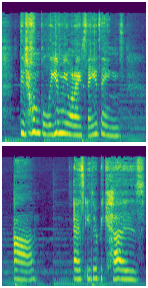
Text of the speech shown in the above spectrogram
they don't believe me when I say things. Um, and it's either because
